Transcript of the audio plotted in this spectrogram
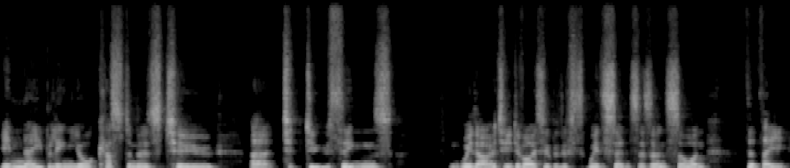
enabling your customers to uh, to do things with IoT devices, with with sensors and so on that they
